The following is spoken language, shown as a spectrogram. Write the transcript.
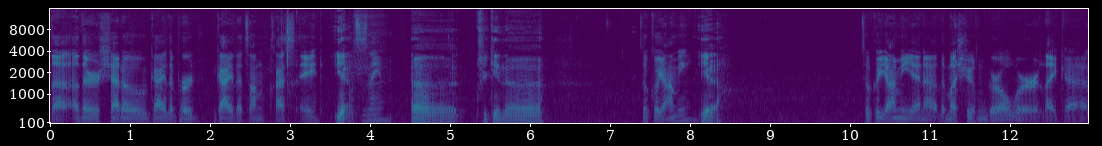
the other shadow guy, the bird guy that's on class A. Yeah. What's his name? Uh, freaking uh, Tokoyami. yeah, Tokoyami and uh, the mushroom girl were like uh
